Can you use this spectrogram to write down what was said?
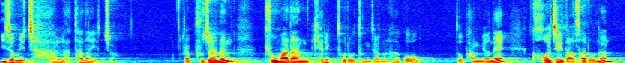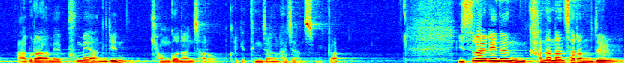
이 점이 잘 나타나 있죠. 그러니까 부자는 교만한 캐릭터로 등장을 하고 또 반면에 거지 나사로는 아브라함의 품에 안긴 경건한 자로 그렇게 등장을 하지 않습니까? 이스라엘에는 가난한 사람들,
